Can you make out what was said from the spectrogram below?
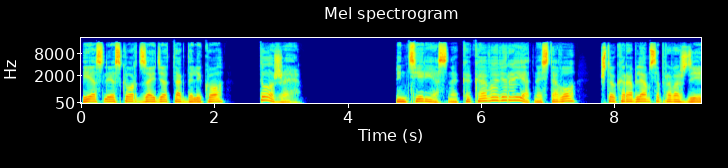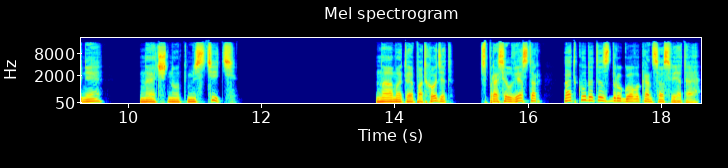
если эскорт зайдет так далеко, тоже. Интересно, какова вероятность того, что кораблям сопровождения начнут мстить? «Нам это подходит?» — спросил Вестер откуда-то с другого конца света.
